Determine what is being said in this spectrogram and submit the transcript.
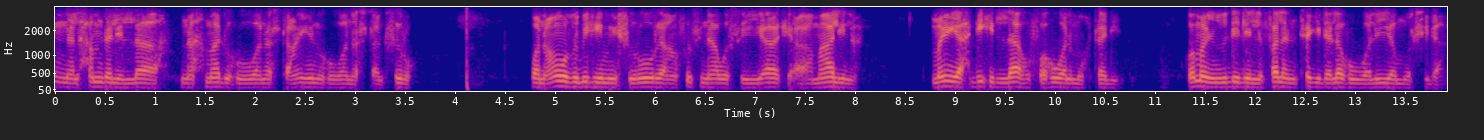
إن الحمد لله نحمده ونستعينه ونستغفره ونعوذ به من شرور أنفسنا وسيئات أعمالنا. من يهده الله فهو المهتدي ومن يدلل فلن تجد له وليا مرشدا.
